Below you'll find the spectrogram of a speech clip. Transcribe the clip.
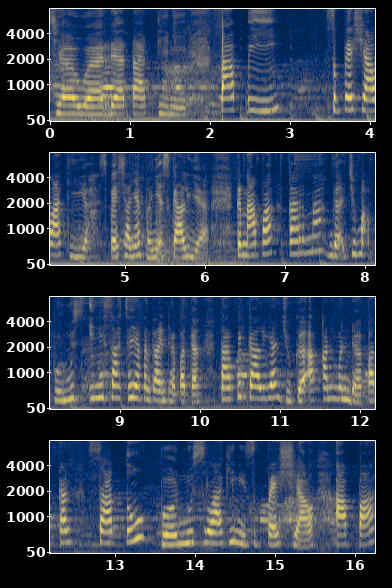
Jawara tadi nih. Tapi spesial lagi ya spesialnya banyak sekali ya. Kenapa? Karena nggak cuma bonus ini saja yang akan kalian dapatkan tapi kalian juga akan mendapatkan satu bonus lagi nih spesial. Apa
